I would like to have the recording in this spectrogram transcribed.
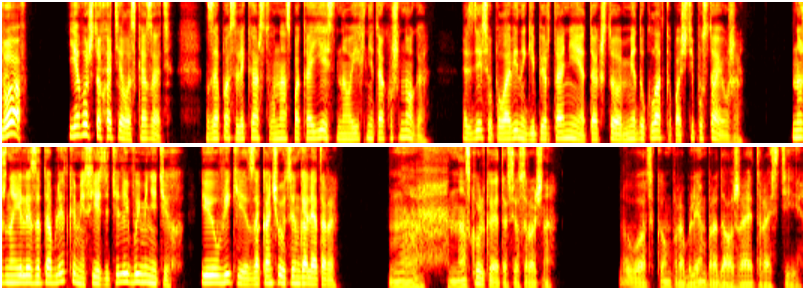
«Вов, я вот что хотела сказать. Запас лекарств у нас пока есть, но их не так уж много. Здесь у половины гипертония, так что медукладка почти пустая уже. Нужно или за таблетками съездить, или выменить их. И у Вики заканчиваются ингаляторы. Ну, насколько это все срочно? Вот, ком проблем продолжает расти.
